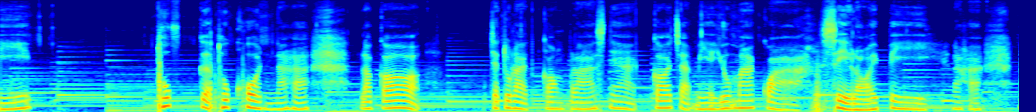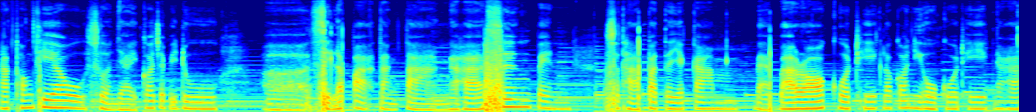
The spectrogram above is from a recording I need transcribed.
นี้ทุกเกือบทุกคนนะคะ แล้วก็จตุรัสกองปลาสเนี่ยก็จะมีอายุมากกว่า 400 ปีนะคะ นักท่องเที่ยวส่วนใหญ่ก็จะไปดู ศิลปะต่างๆนะคะ ซึ่งเป็นสถาปัตยกรรมแบบบาร็อกโกธิกแล้วก็นีโอโกธิกนะคะ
